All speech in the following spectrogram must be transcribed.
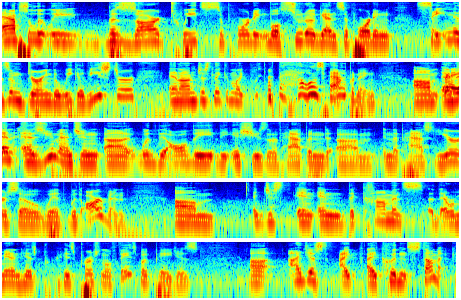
absolutely bizarre tweets supporting, well, pseudo again supporting Satanism during the week of Easter, and I'm just thinking like, what, what the hell is happening? Um, and right. then, as you mentioned, uh, with the, all the the issues that have happened um, in the past year or so with with Arvin. Um, and just and, and the comments that were made on his his personal Facebook pages, uh, I just I, I couldn't stomach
